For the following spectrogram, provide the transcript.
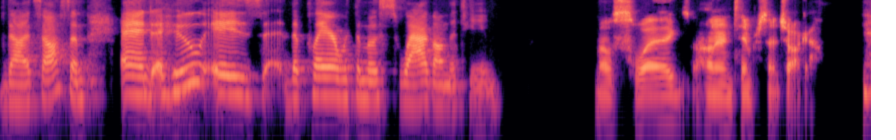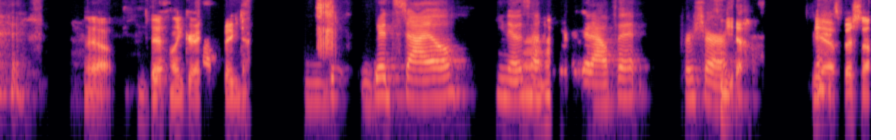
that's awesome. And who is the player with the most swag on the team? Most swag, 110% Chaka. yeah, definitely great. Big. Good, good style. He knows how to wear a good outfit for sure. Yeah. Yeah, especially on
